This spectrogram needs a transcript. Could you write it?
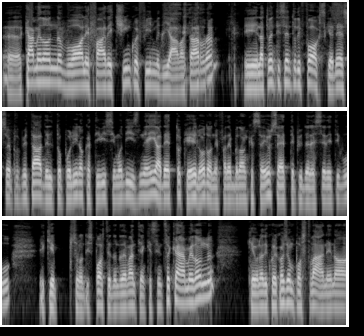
eh, Cameron vuole fare cinque film di Avatar E la 20th Century Fox, che adesso è proprietà del topolino cattivissimo Disney, ha detto che loro ne farebbero anche 6 o 7 più delle serie TV e che sono disposti ad andare avanti anche senza Cameron che è una di quelle cose un po' strane, no?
